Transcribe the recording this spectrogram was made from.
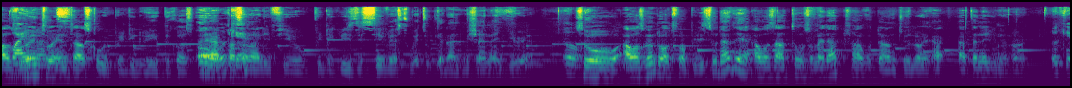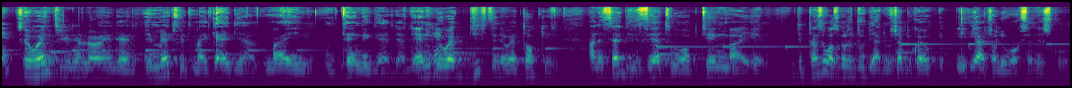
was Why going to enter school with pre-degree because Oh, I okay. personally feel pre-degree is the safest way to get admission in Nigeria. Oh. So I was going to opt for pre-degree. So that day I was at home. So my dad traveled down to Ilorin. I attended Unilorin. Okay. So I went to Unilorin. Then he met with my guardian, my intending guardian. Then they were thing they were talking, and he said he's here to obtain my. The person was going to do the admission because he he actually works in the school.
